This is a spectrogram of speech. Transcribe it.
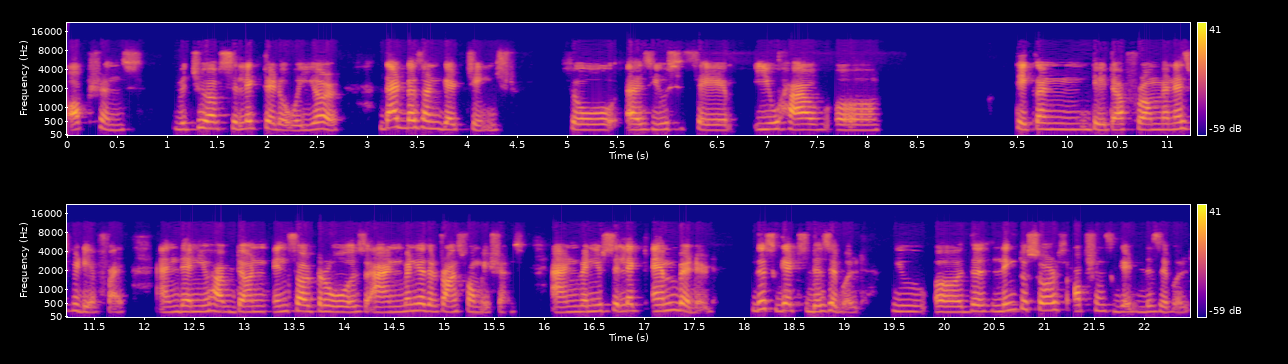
options which you have selected over here, that doesn't get changed. So as you say, you have uh, taken data from an SBDF file, and then you have done insert rows and many other transformations. And when you select embedded, this gets disabled. You uh, the link to source options get disabled.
